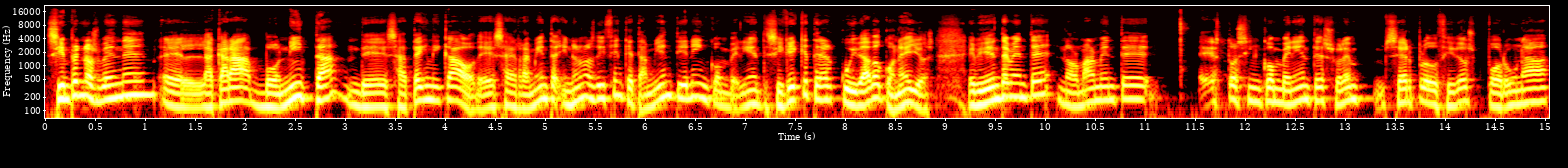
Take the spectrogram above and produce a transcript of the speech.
siempre nos venden eh, la cara bonita de esa técnica o de esa herramienta y no nos dicen que también tiene inconvenientes y que hay que tener cuidado con ellos. Evidentemente, normalmente estos inconvenientes suelen ser producidos por una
